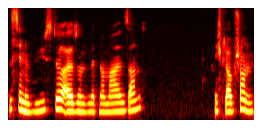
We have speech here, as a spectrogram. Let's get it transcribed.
Ist hier eine Wüste, also mit normalem Sand? Ich glaube schon.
